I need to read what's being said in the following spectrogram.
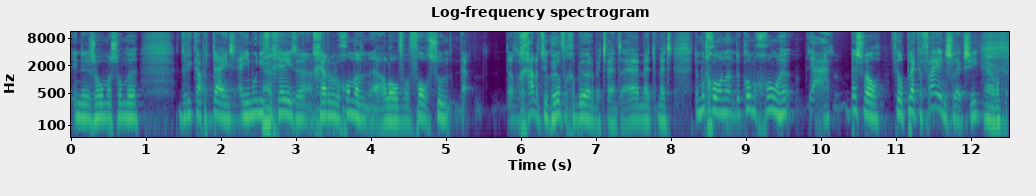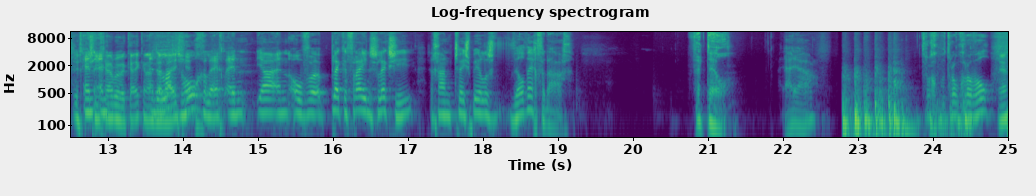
in de zomer zonder drie kapiteins. En je moet niet Ja. vergeten, Gerben begon er al over volgend seizoen. Dat, dat gaat natuurlijk heel veel gebeuren bij Twente. Hè? Met, met, er, moet gewoon, er komen gewoon ja, best wel veel plekken vrij in de selectie. ja, want En- en- weer kijken naar En de is lijstje. hoog gelegd. En, ja, en over plekken vrij in de selectie, er gaan twee spelers wel weg vandaag. Vertel. Ja, ja. Trog, troggeroffel. Ja?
